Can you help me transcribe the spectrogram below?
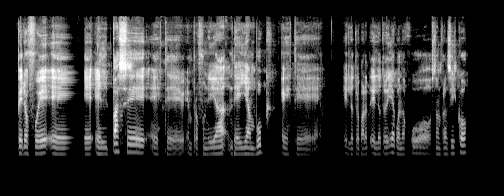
pero fue eh, el pase este, en profundidad de Ian Book este, el otro, el otro día cuando jugó San Francisco.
